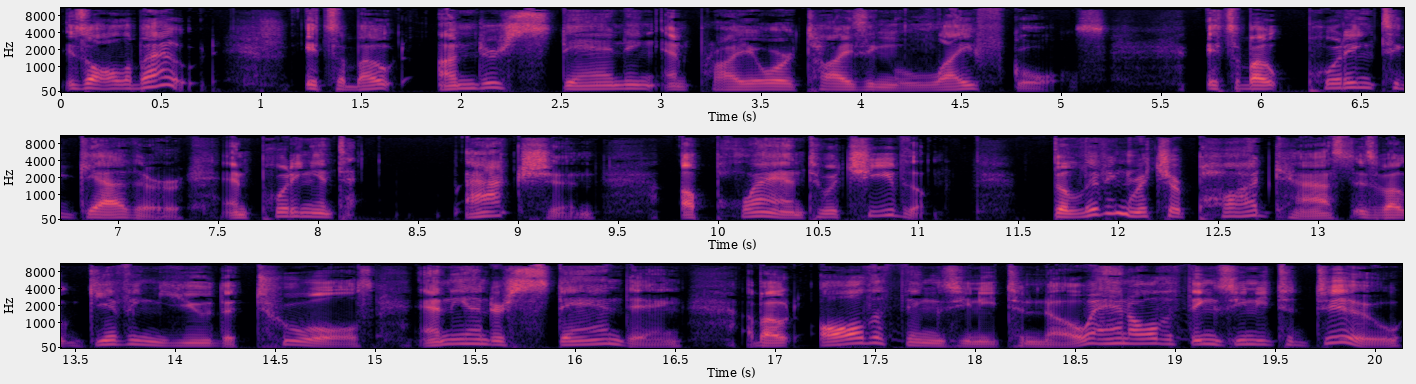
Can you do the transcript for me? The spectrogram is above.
is all about. It's about understanding and prioritizing life goals. It's about putting together and putting into action a plan to achieve them. The Living Richer podcast is about giving you the tools and the understanding about all the things you need to know and all the things you need to do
